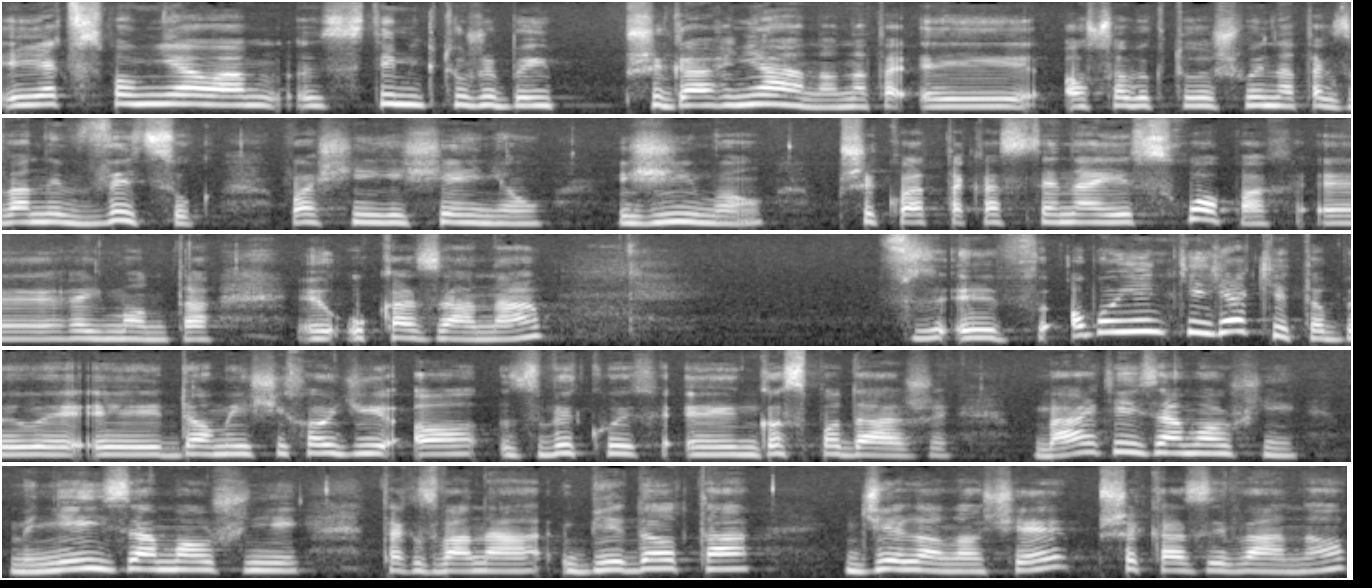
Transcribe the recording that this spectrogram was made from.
Jak wspomniałam, z tymi, którzy byli przygarniano, y, osoby, które szły na tak zwany wycuk właśnie jesienią, zimą. Przykład, taka scena jest w Chłopach y, Rejmonta y, ukazana. W, w, obojętnie jakie to były domy, jeśli chodzi o zwykłych gospodarzy, bardziej zamożni, mniej zamożni, tak zwana biedota, dzielono się, przekazywano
